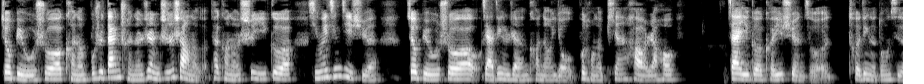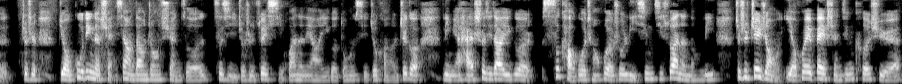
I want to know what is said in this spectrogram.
就比如说可能不是单纯的认知上的了，它可能是一个行为经济学。就比如说，假定人可能有不同的偏好，然后在一个可以选择。特定的东西的，就是有固定的选项当中选择自己就是最喜欢的那样一个东西，就可能这个里面还涉及到一个思考过程，或者说理性计算的能力，就是这种也会被神经科学，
